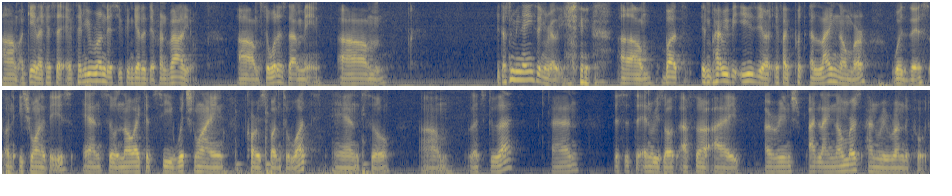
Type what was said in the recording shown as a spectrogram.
um, again like I said every time you run this you can get a different value. Um, so what does that mean? Um, it doesn't mean anything really. Um, but it'd probably be easier if I put a line number with this on each one of these. And so now I could see which line correspond to what. And so um, let's do that. And this is the end result after I arrange add line numbers and rerun the code.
